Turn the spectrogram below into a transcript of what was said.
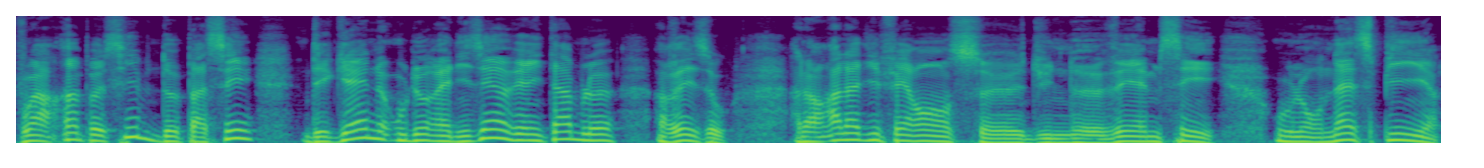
voire impossible de passer des gaines ou de réaliser un véritable réseau. Alors à la différence euh, d'une VMC où l'on aspire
